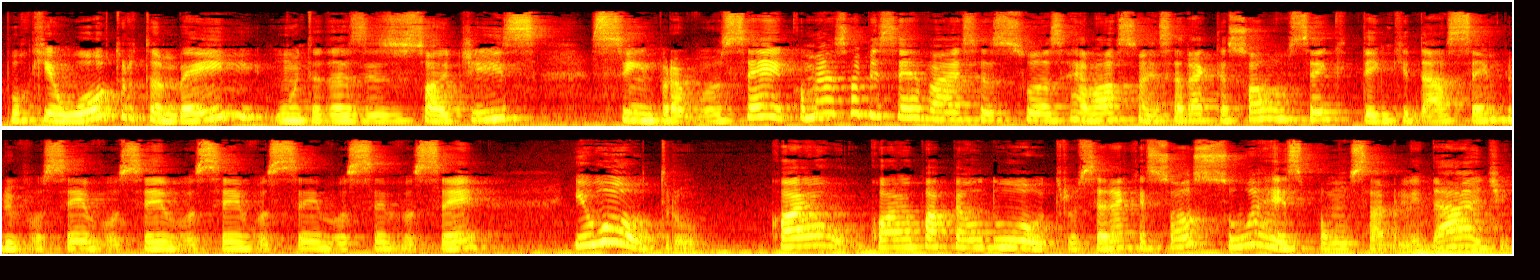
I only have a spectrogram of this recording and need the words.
porque o outro também muitas das vezes só diz sim para você. Começa a observar essas suas relações. Será que é só você que tem que dar sempre você, você, você, você, você, você? E o outro? Qual é, o, qual é o papel do outro? Será que é só sua responsabilidade?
